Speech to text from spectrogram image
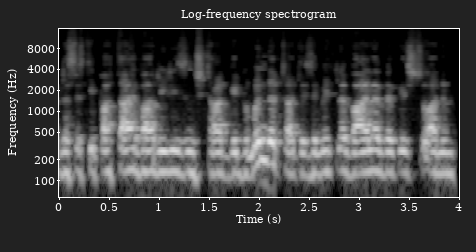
Und das ist die Partei war, die diesen Staat gegründet hat. Die sind mittlerweile wirklich zu einem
